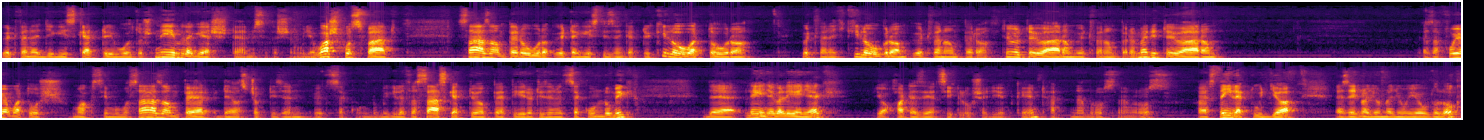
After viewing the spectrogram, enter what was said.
51,2 voltos névleges, természetesen ugye vasfoszfát, 100 amperóra, 5,12 kWh, 51 kg, 50 ampera töltőáram, 50 ampera merítőáram. Ez a folyamatos, maximum a 100 amper, de az csak 15 szekundumig, illetve a 102 ampert írja 15 szekundumig. De lényeg a lényeg, Ja, 6000 ciklus egyébként, hát nem rossz, nem rossz. Ha ezt tényleg tudja, ez egy nagyon-nagyon jó dolog.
